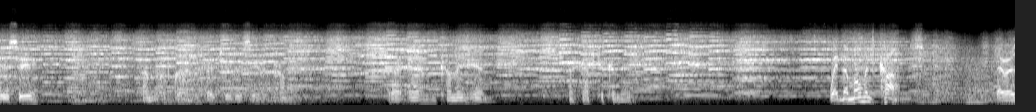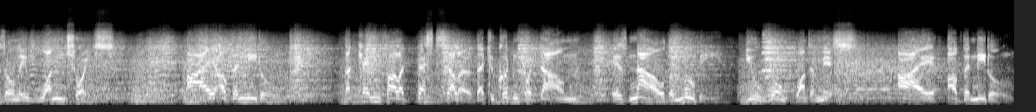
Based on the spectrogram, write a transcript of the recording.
Lucy, I'm not going to hurt you, Lucy, I promise. But I am coming in. I have to come in. When the moment comes, there is only one choice. Eye of the Needle. The Ken Follett bestseller that you couldn't put down is now the movie you won't want to miss. Eye of the Needle.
